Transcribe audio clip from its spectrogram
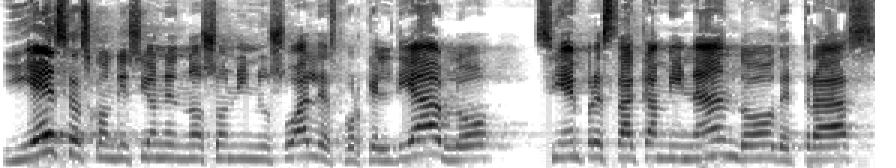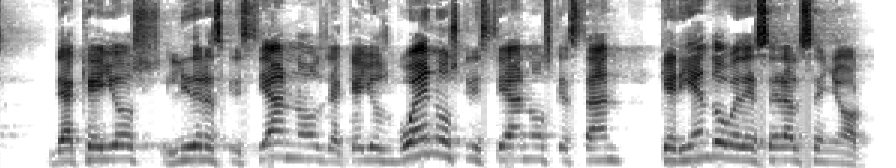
Y esas condiciones no son inusuales porque el diablo siempre está caminando detrás de aquellos líderes cristianos, de aquellos buenos cristianos que están queriendo obedecer al Señor.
